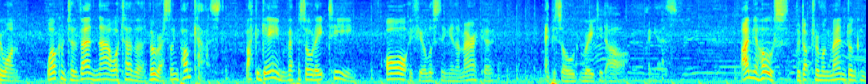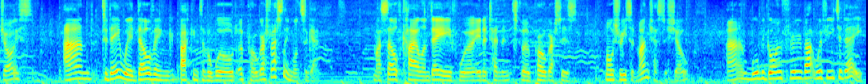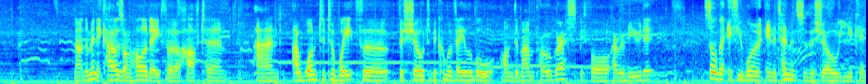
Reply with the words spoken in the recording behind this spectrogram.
Everyone. Welcome to Then, Now, Whatever, the wrestling podcast. Back again with episode 18, or if you're listening in America, episode rated R, I guess. I'm your host, the Doctor Among Men, Duncan Joyce, and today we're delving back into the world of Progress Wrestling once again. Myself, Kyle, and Dave were in attendance for Progress's most recent Manchester show, and we'll be going through that with you today. Now, at the minute, Kyle's on holiday for half term, and I wanted to wait for the show to become available on demand progress before I reviewed it, so that if you weren't in attendance of the show, you can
